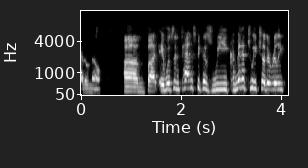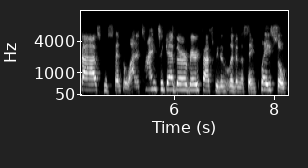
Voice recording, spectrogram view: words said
I don't know. Um, but it was intense because we committed to each other really fast. We spent a lot of time together very fast. We didn't live in the same place. So,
